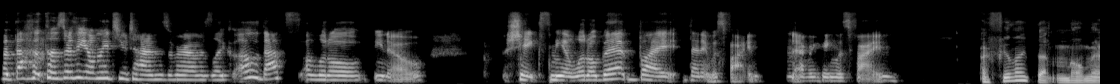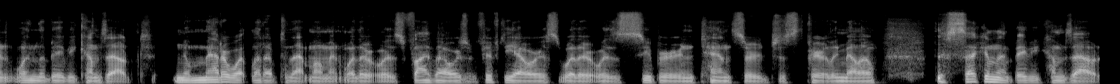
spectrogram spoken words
But that, those are the only two times where i was like oh that's a little you know shakes me a little bit but then it was fine. And everything was fine I feel like that moment when the baby comes out, no matter what led up to that moment, whether it was five hours or 50 hours, whether it was super intense or just fairly mellow, the second that baby comes out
